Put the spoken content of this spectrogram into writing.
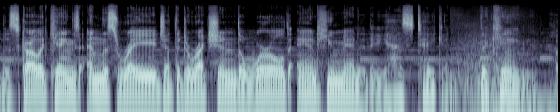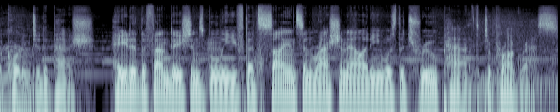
The Scarlet King's endless rage at the direction the world and humanity has taken. The King, according to Depeche, hated the Foundation's belief that science and rationality was the true path to progress.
